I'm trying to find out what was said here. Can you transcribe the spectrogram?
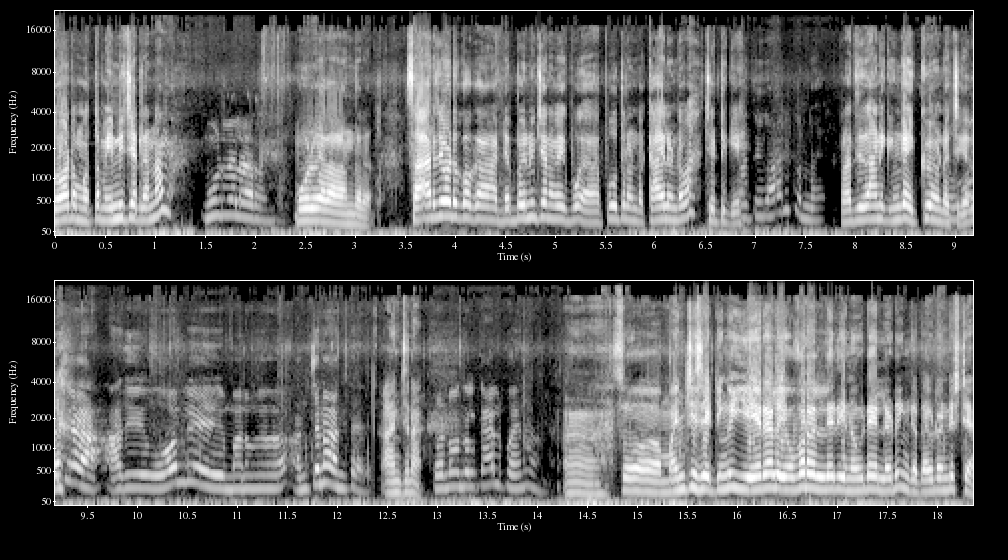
తోట మొత్తం ఎన్ని చెట్లు అన్నా మూడు వేల ఆరు మూడు వేల ఆరు వందలు. సార్ జోడికి ఒక డెబ్బై నుంచి ఎనభై పూతలు ఉండవు కాయలు ఉండవా చెట్టుకి? ప్రతిదానికి ఇంకా ఎక్కువే ఉండొచ్చు కదా? అది ఓన్లీ మనం అంచనా అంతే. అంచనా. రెండు వందల కాయలు పైన. సో మంచి సెట్టింగ్. ఈ ఏరియాలో ఎవరు వెళ్ళలేదు ఈయన ఒకటే వెళ్ళాడు. ఇంకా స్టె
